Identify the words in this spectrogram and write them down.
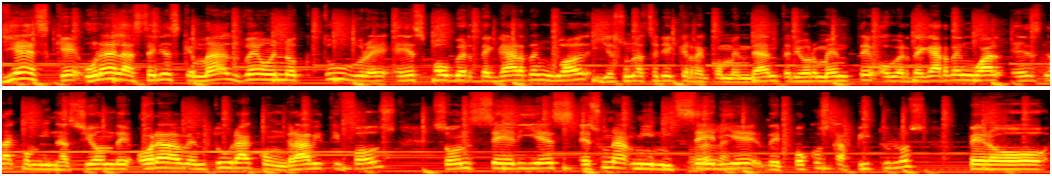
y es que una de las series que más veo en octubre es Over the Garden Wall, y es una serie que recomendé anteriormente. Over the Garden Wall es la combinación de Hora de Aventura con Gravity Falls. Son series, es una miniserie de pocos capítulos, pero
